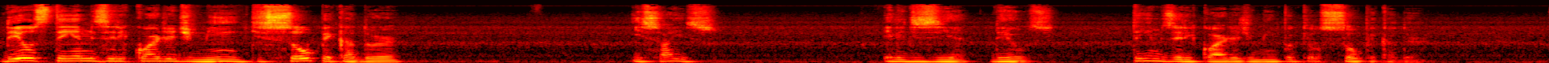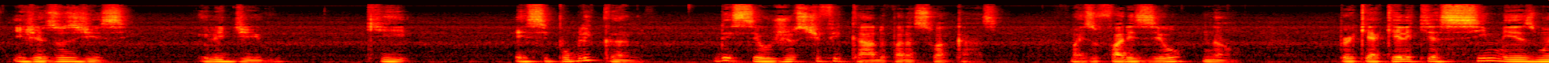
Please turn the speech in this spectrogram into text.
Deus tenha misericórdia de mim, que sou pecador. E só isso. Ele dizia: Deus, tenha misericórdia de mim, porque eu sou pecador. E Jesus disse: Eu lhe digo que esse publicano desceu justificado para sua casa, mas o fariseu não. Porque aquele que a si mesmo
